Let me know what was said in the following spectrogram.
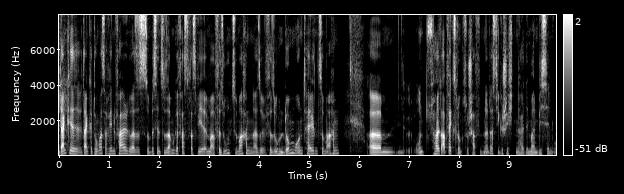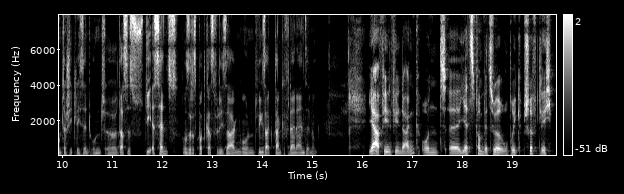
danke, danke Thomas auf jeden Fall. Du hast es so ein bisschen zusammengefasst, was wir immer versuchen zu machen. Also wir versuchen dumm und Helden zu machen ähm, und halt Abwechslung zu schaffen, ne? dass die Geschichten halt immer ein bisschen unterschiedlich sind. Und äh, das ist die Essenz unseres Podcasts, würde ich sagen. Und wie gesagt, danke für deine Einsendung. Ja, vielen, vielen Dank. Und äh, jetzt kommen wir zur Rubrik schriftlich.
